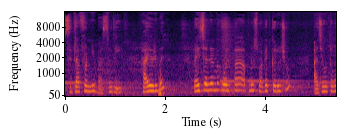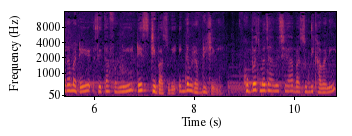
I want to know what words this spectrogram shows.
સીતાફળની બાસુંદી. હાય એવરીવન મારી ચેનલમાં હું આપનું સ્વાગત કરું છું. આજે હું તમારા માટે સીતાફળની ટેસ્ટી બાસુંદી, એકદમ રબડી જેવી. ખૂબ જ મજા આવે છે આ બાસુંદી ખાવાની.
